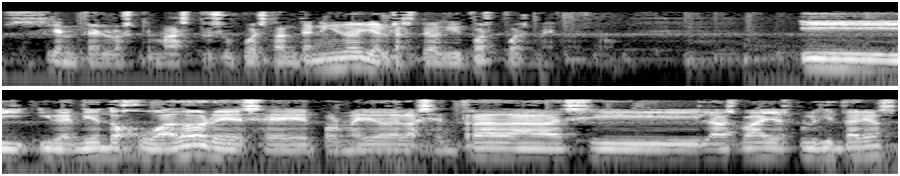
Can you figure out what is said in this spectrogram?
siempre los que más presupuesto han tenido y el resto de equipos pues menos, ¿no? Y, vendiendo jugadores eh, por medio de las entradas y las vallas publicitarias,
